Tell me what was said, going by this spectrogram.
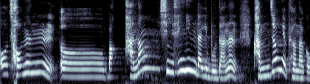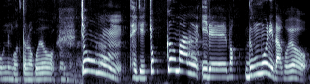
어, 저는 어, 막 반항심이 생긴다기보다는 감정의 변화가 오는 것 같더라고요. 좀 되게 조그만 일에 막 눈물이 나고요.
